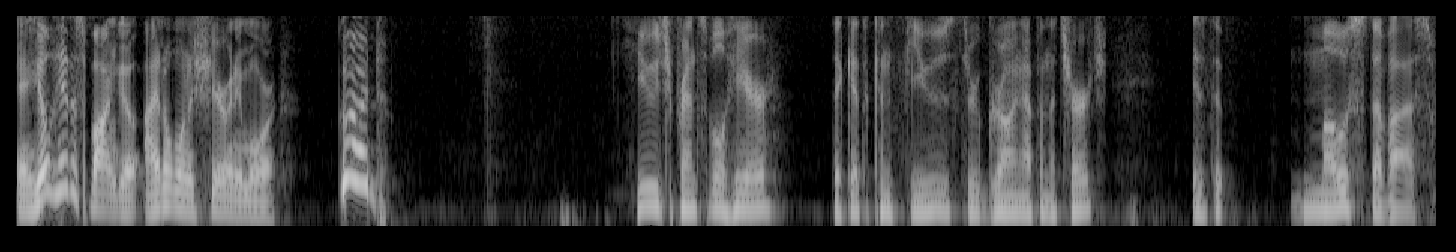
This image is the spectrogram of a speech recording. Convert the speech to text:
And he'll hit a spot and go, I don't want to share anymore. Good. Huge principle here that gets confused through growing up in the church is that most of us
